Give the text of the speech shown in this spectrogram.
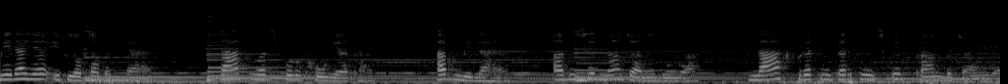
मेरा यह इकलौता बच्चा है। सात वर्ष पूर्व खो गया था। अब मिला है। अब इसे न जाने दूँगा। लाख प्रयत्न करके इसके प्राण बचाऊँगा।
